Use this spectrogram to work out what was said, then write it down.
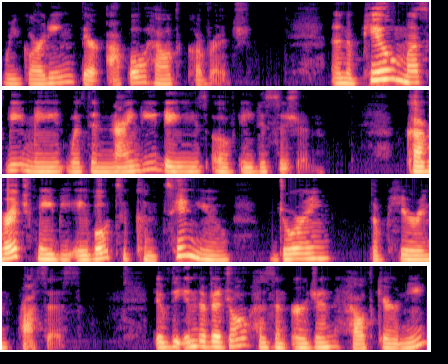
regarding their Apple Health coverage. An appeal must be made within 90 days of a decision. Coverage may be able to continue during the hearing process. If the individual has an urgent healthcare need,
